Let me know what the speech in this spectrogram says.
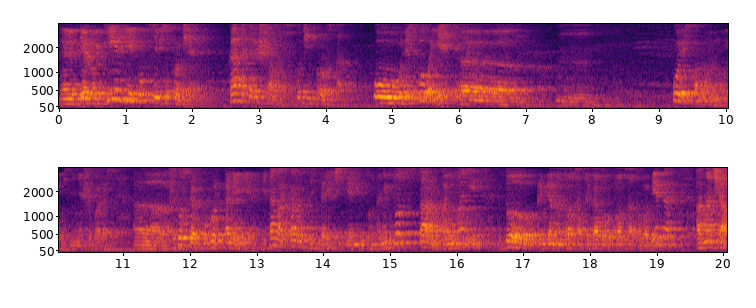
э, первые гильдии, купцы и все прочее. Как это решалось? Очень просто. У Лескова есть э, повесть, по-моему, если не ошибаюсь, э, «Жидовская коллегия». И там рассказывается исторический анекдот. Анекдот в старом понимании до примерно 20-х годов 20 века означал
